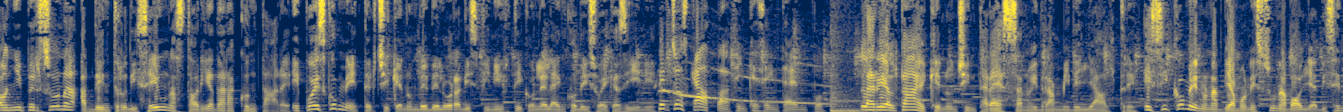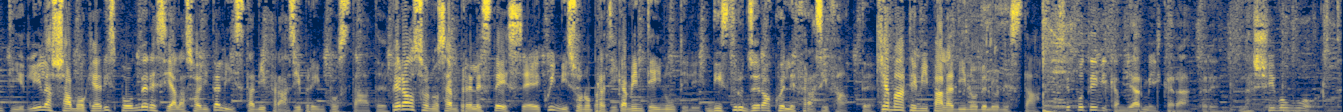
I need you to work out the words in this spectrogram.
Ogni persona ha dentro di sé una storia da raccontare e puoi scommetterci che non vede l'ora di sfinirti con l'elenco dei suoi casini. Perciò scappa finché sei in tempo. La realtà è che non ci interessano i drammi degli altri e siccome non abbiamo nessuna voglia di sentirli, lasciamo che a rispondere sia la solita lista di frasi preimpostate. Però sono sempre le stesse e quindi sono praticamente inutili. Distruggerò quelle frasi fatte. Chiamatemi paladino dell'onestà. Se potevi cambiarmi il carattere, nascevo Ward.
